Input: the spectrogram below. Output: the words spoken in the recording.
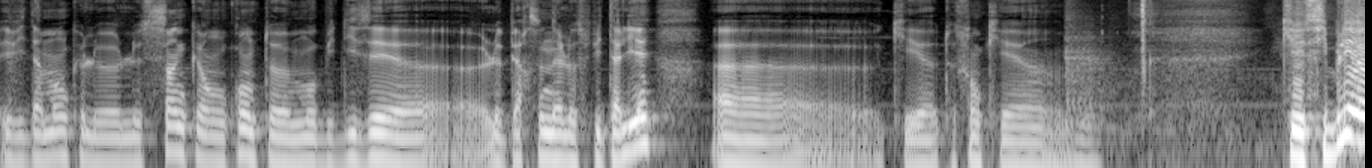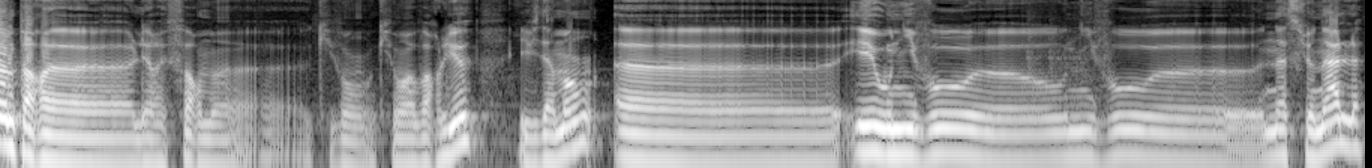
évidemment que le, le, 5, on compte mobiliser le personnel hospitalier, qui est, de toute façon, qui est qui est ciblé hein, par euh, les réformes euh, qui, vont, qui vont avoir lieu, évidemment. Euh, et au niveau, au niveau national,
